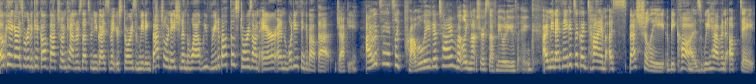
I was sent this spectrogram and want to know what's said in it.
Okay, guys, we're going to kick off Bachelor Encounters. That's when you guys submit your stories of meeting Bachelor Nation in the wild. We read about those stories on air. And what do you think about that, Jackie? I would say it's like probably a good time, but like not sure. Stefanie, what do you think? I mean, I think it's a good time, especially because we have an update.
